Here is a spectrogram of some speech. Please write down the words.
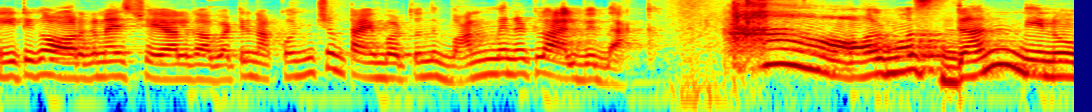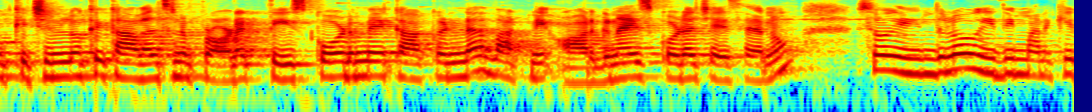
నీట్గా ఆర్గనైజ్ చేయాలి కాబట్టి నాకు కొంచెం టైం పడుతుంది. వన్ మినిట్లో I'll be back almost done నేను కిచెన్లోకి కావాల్సిన ప్రోడక్ట్ తీసుకోవడమే కాకుండా వాటిని ఆర్గనైజ్ కూడా చేశాను. సో ఇందులో ఇది మనకి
